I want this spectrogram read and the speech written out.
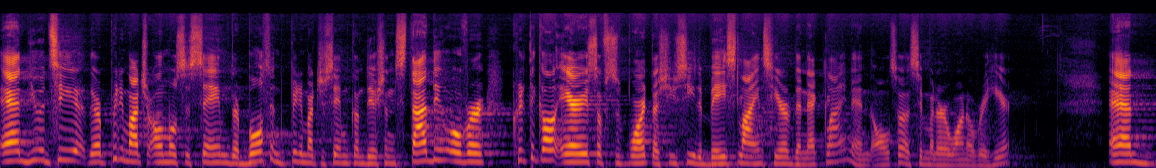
And you would see they're pretty much almost the same. They're both in pretty much the same condition, standing over critical areas of support, as you see the baselines here of the neckline, and also a similar one over here. And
